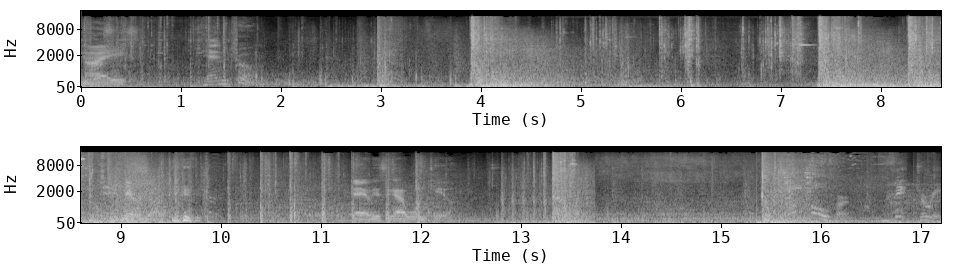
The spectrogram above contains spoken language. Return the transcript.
nice. Nice. There we go. hey, at least I got one kill. Over. Victory!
